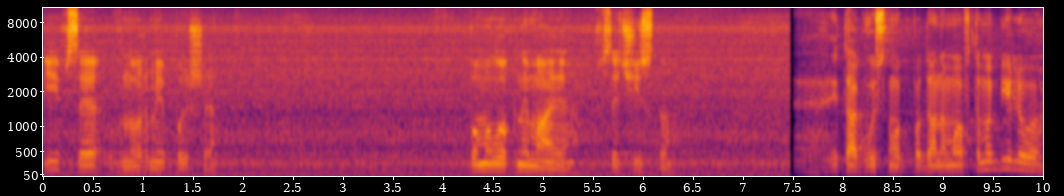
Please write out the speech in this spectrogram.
і все в нормі пише. Помилок немає, все чисто. І так, висновок по даному автомобілю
